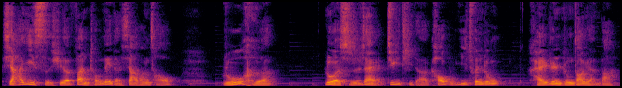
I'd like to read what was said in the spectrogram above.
狭义史学范畴内的夏王朝如何落实在具体的考古遗存中，还任重道远吧？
